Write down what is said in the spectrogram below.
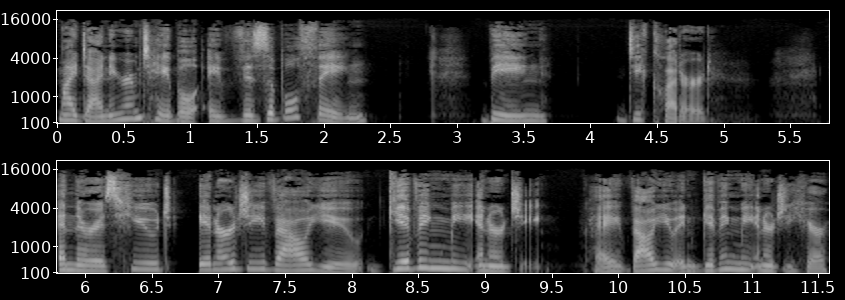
my dining room table, a visible thing being decluttered. And there is huge energy value giving me energy. Okay. Value in giving me energy here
